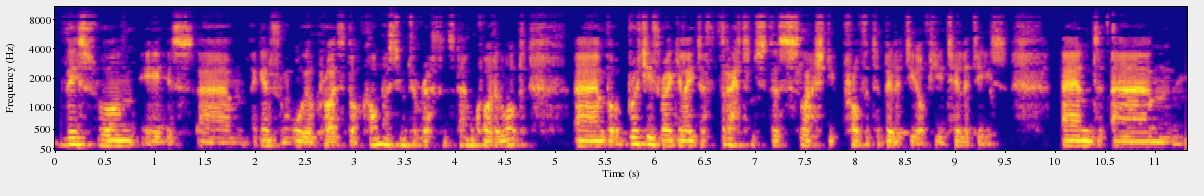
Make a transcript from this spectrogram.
This one is um, again from oilprice.com. I seem to reference them quite a lot. Um, but British regulator threatens to slash the profitability of utilities. And um,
